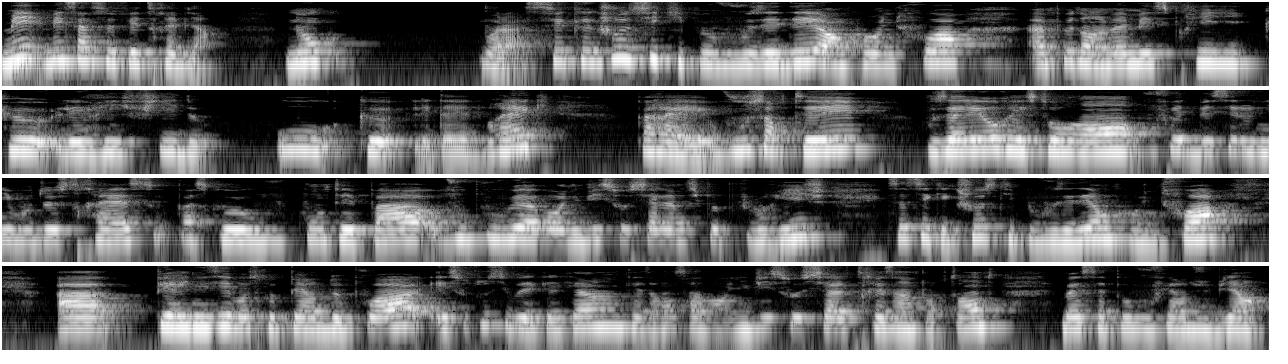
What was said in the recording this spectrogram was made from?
mais, ça se fait très bien. Donc, voilà, c'est quelque chose aussi qui peut vous aider, encore une fois, un peu dans le même esprit que les refeeds ou que les diet break. Pareil, vous sortez, vous allez au restaurant, vous faites baisser le niveau de stress parce que vous comptez pas, vous pouvez avoir une vie sociale un petit peu plus riche. Ça, c'est quelque chose qui peut vous aider, encore une fois, à pérenniser votre perte de poids. Et surtout, si vous êtes quelqu'un qui a tendance à avoir une vie sociale très importante, ben, ça peut vous faire du bien.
